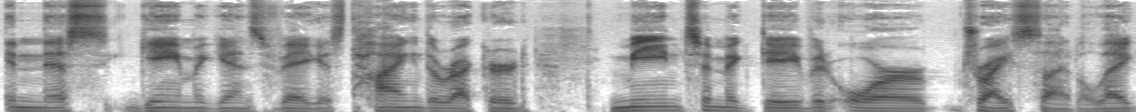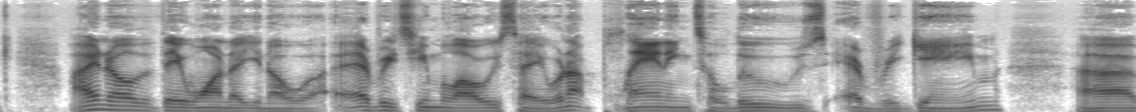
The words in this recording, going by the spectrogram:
in this game against Vegas, tying the record, mean to McDavid or Draisaitl? Like, I know that they want to, you know, every team will always say, we're not planning to lose every game. Uh,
